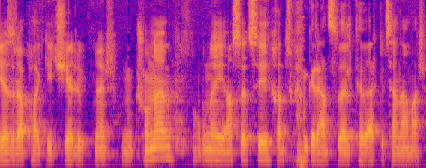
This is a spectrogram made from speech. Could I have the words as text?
եզրափակիչ ելույթներ չունեմ, ունեի ասեցի, խնդրում եմ գրանցվել քվեարկության համար։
